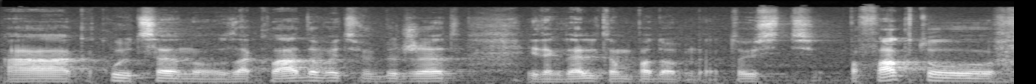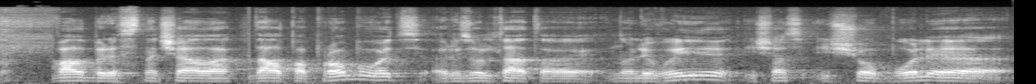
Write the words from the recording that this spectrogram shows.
а какую цену закладывать в бюджет и так далее и тому подобное. То есть, по факту, Wildberries сначала дал попробовать, результаты нулевые, и сейчас еще более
